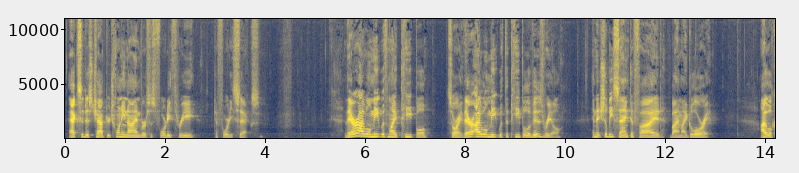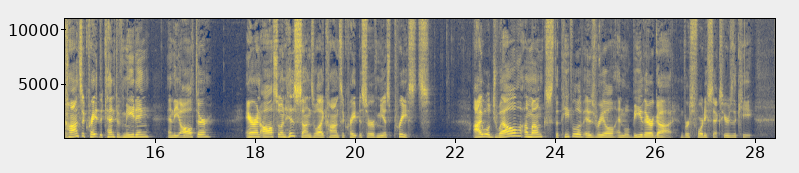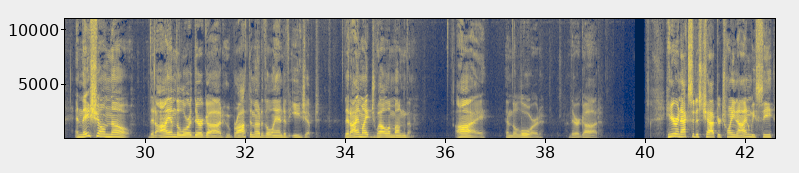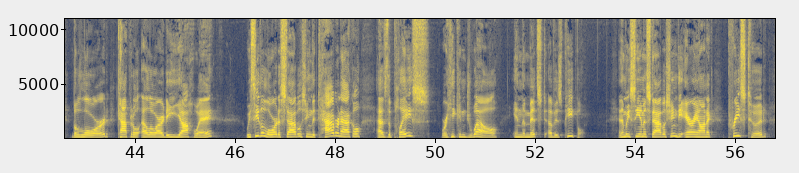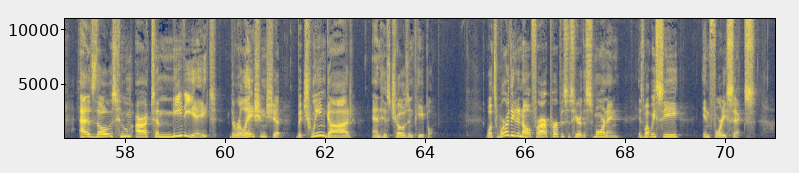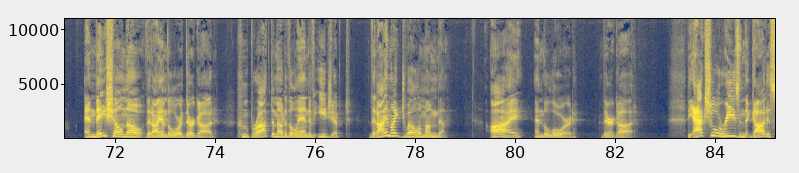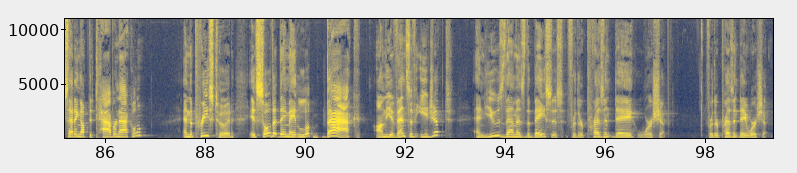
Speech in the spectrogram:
Exodus chapter 29, verses 43 to 46. There I will meet with my people, sorry, there I will meet with the people of Israel, and it shall be sanctified by my glory. I will consecrate the tent of meeting and the altar. Aaron also and his sons will I consecrate to serve me as priests. I will dwell amongst the people of Israel and will be their God. In verse 46, here's the key. And they shall know that I am the Lord their God who brought them out of the land of Egypt, that I might dwell among them. I am the Lord their God. Here in Exodus chapter 29, we see the Lord, capital L O R D, Yahweh. We see the Lord establishing the tabernacle as the place where he can dwell in the midst of his people. And then we see him establishing the Aaronic priesthood as those whom are to mediate the relationship between God and his chosen people. What's worthy to note for our purposes here this morning is what we see in 46. And they shall know that I am the Lord their God, who brought them out of the land of Egypt, that I might dwell among them. I am the Lord their God. The actual reason that God is setting up the tabernacle and the priesthood is so that they may look back on the events of Egypt and use them as the basis for their present day worship. For their present day worship.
